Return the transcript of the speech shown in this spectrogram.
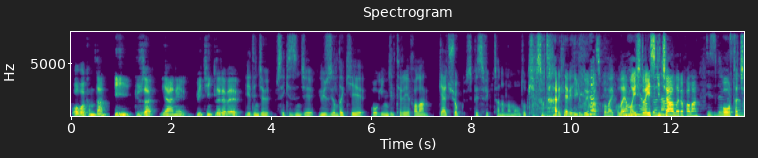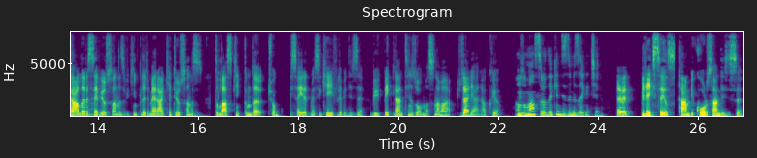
O bakımdan iyi, güzel. Yani Vikinglere ve 7. 8. yüzyıldaki o İngiltere'ye falan gerçi çok spesifik tanımlama oldu. Kimse o tarihlere ilgi duymaz kolay kolay ama işte o eski çağları falan orta çağları seviyorsanız, Vikingleri merak ediyorsanız The Last Kingdom'da çok seyretmesi keyifli bir dizi. Büyük beklentiniz olmasın ama güzel yani akıyor. O zaman sıradaki dizimize geçelim. Evet Black Sails tam bir korsan dizisi.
